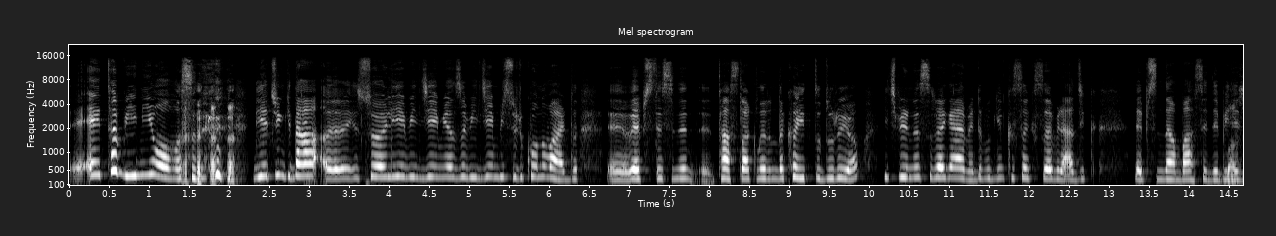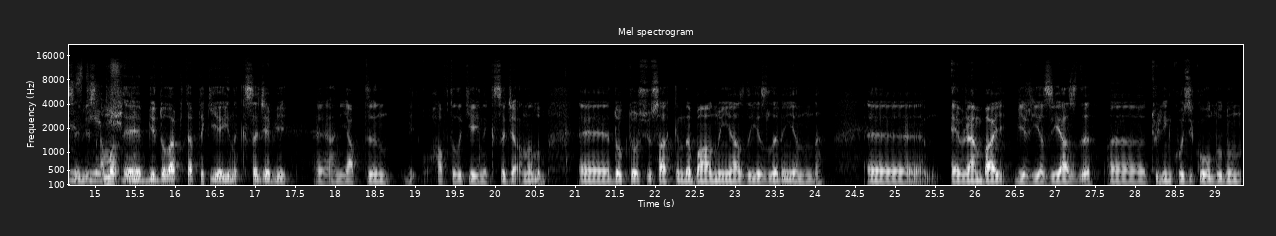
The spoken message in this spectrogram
E, tabii niye olmasın diye çünkü daha e, söyleyebileceğim, yazabileceğim bir sürü konu vardı. E, web sitesinin e, taslaklarında kayıtlı duruyor. Hiçbirine sıra gelmedi. Bugün kısa kısa birazcık hepsinden bahsedebiliriz Bahsedebiliriz. diye Ama düşündüm. e, Bir Dolap Kitap'taki yayını kısaca bir e, hani yaptığın bir haftalık yayını kısaca analım. E, Doktor Seuss hakkında Banu'nun yazdığı yazıların yanında e, Evren Bay bir yazı yazdı. E, Tülin Kozikoğlu'nun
